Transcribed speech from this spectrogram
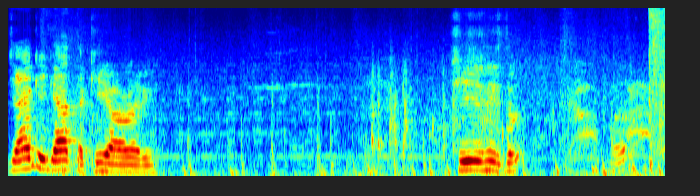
Jackie got the key already. 90m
